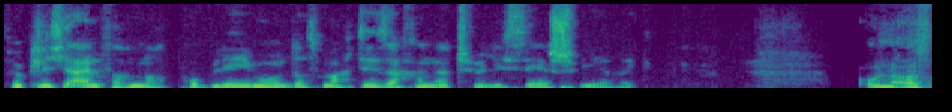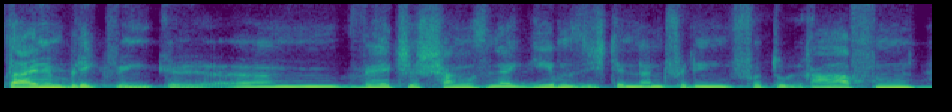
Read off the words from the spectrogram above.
wirklich einfach noch Probleme und das macht die Sache natürlich sehr schwierig. Und aus deinem Blickwinkel, ähm, welche Chancen ergeben sich denn dann für den Fotografen,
